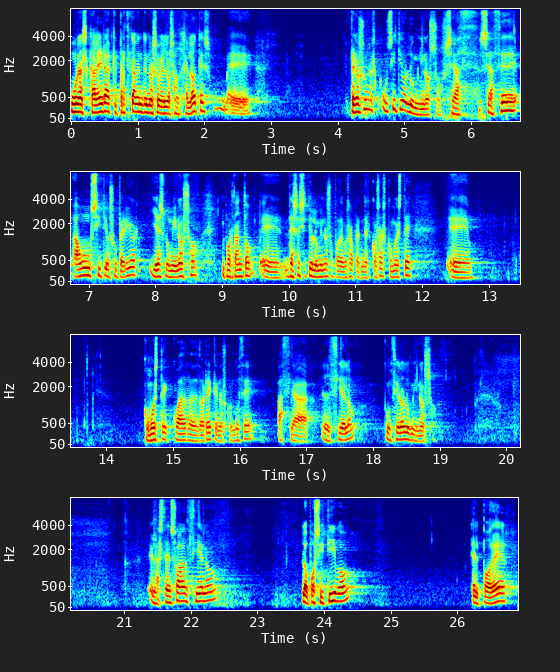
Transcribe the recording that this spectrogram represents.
una escalera que prácticamente no se ven los angelotes, eh, pero es un, sitio luminoso, se, accede a un sitio superior y es luminoso y por tanto eh, de ese sitio luminoso podemos aprender cosas como este, eh, como este cuadro de Doré que nos conduce hacia el cielo, un cielo luminoso. El ascenso al cielo, lo positivo, el poder,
